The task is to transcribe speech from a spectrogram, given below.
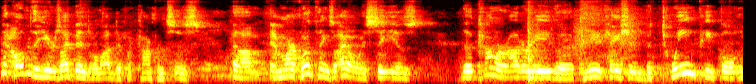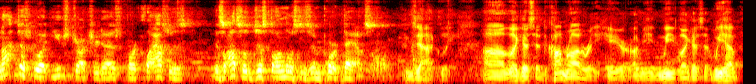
Now, over the years, I've been to a lot of different conferences, um, and Mark, one of the things I always see is the camaraderie, the communication between people. Not just what you've structured as for classes is also just almost as important as. Exactly. Uh, like I said, the camaraderie here. I mean, we like I said, we have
